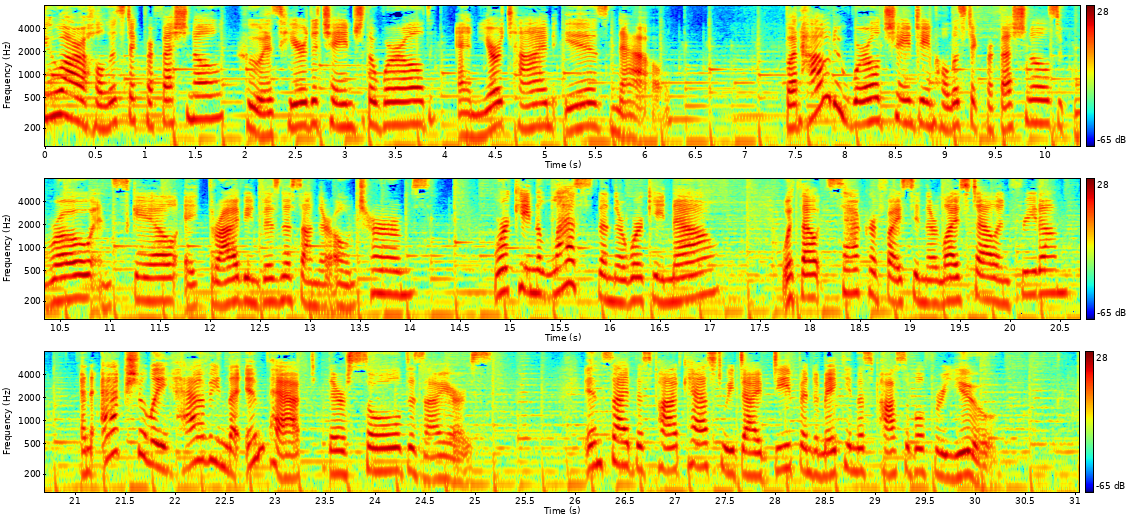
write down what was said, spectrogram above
You are a holistic professional who is here to change the world, and your time is now. But how do world changing holistic professionals grow and scale a thriving business on their own terms, working less than they're working now, without sacrificing their lifestyle and freedom, and actually having the impact their soul desires? Inside this podcast, we dive deep into making this possible for you.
